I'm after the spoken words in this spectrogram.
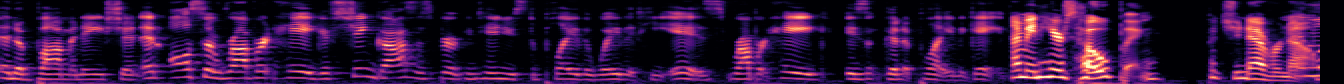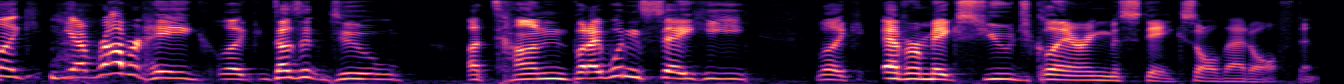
an abomination, and also Robert Hagg. If Shane Gostisbehere continues to play the way that he is, Robert Hagg isn't going to play in a game. I mean, here's hoping, but you never know. And like, yeah, Robert Hagg like doesn't do a ton, but I wouldn't say he like ever makes huge glaring mistakes all that often.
